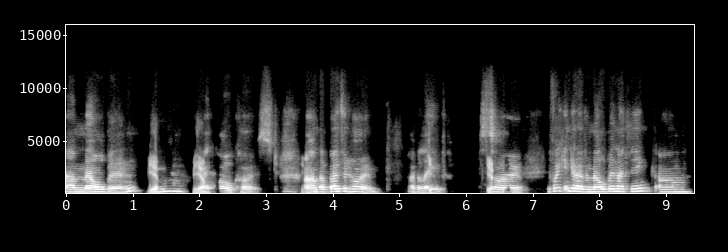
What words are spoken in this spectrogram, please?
um, Melbourne Yep. Yeah. and Gold Coast, Yeah. um, but both at home, I believe. Yep. So if we can get over Melbourne, I think, um,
